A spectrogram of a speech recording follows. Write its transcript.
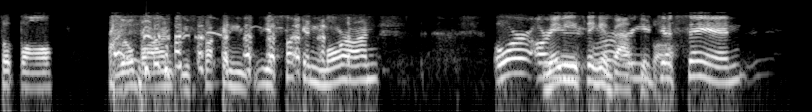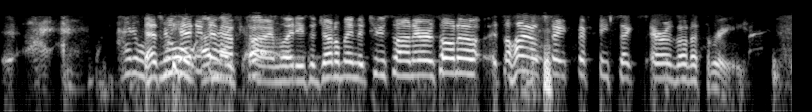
football, Wilbon? you fucking you fucking moron. Or are Maybe you thinking or are you just saying? I I don't As know. we head into I'm like, halftime, uh, ladies and gentlemen, in Tucson, Arizona, it's Ohio State 56, Arizona 3.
